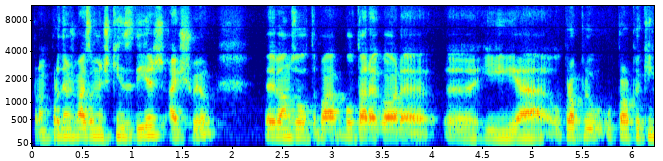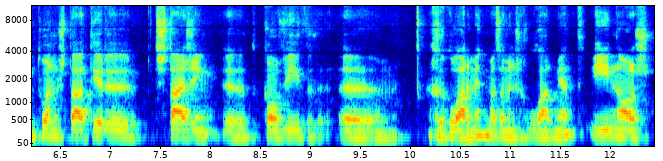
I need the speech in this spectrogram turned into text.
pronto, perdemos mais ou menos 15 dias, acho eu, vamos voltar agora uh, e uh, o, próprio, o próprio quinto ano está a ter uh, testagem de Covid regularmente, mais ou menos regularmente, e nós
